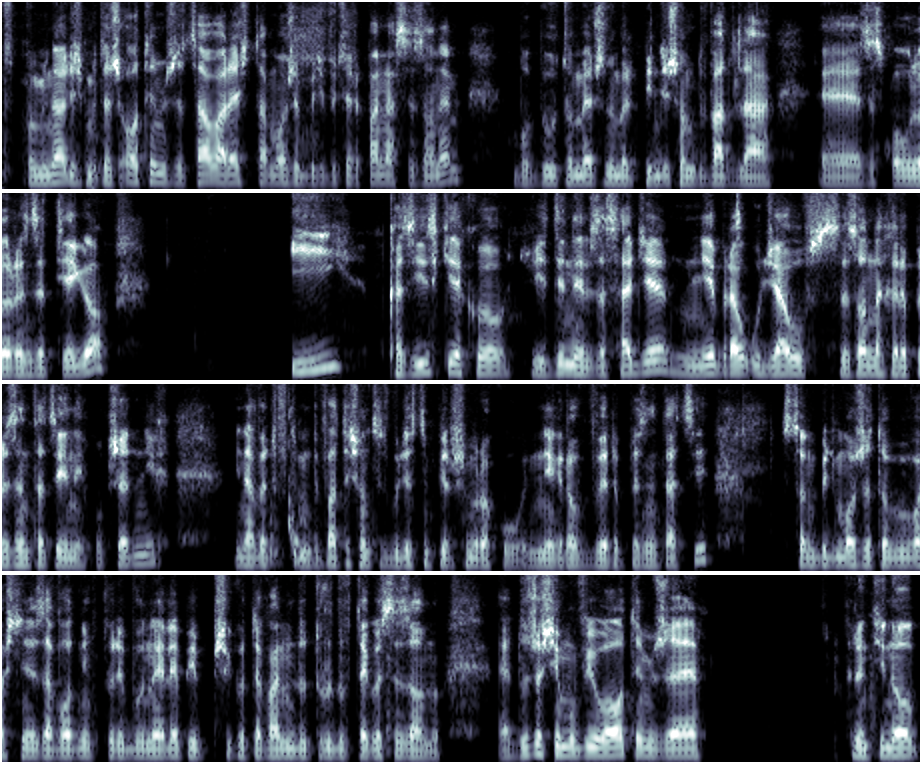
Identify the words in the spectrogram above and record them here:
Wspominaliśmy też o tym, że cała reszta może być wyczerpana sezonem, bo był to mecz numer 52 dla e, zespołu Lorenzettiego i Kazilski jako jedyny w zasadzie nie brał udziału w sezonach reprezentacyjnych poprzednich i nawet w tym 2021 roku nie grał w reprezentacji. Stąd być może to był właśnie zawodnik, który był najlepiej przygotowany do trudów tego sezonu. E, Dużo się mówiło o tym, że Trentino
